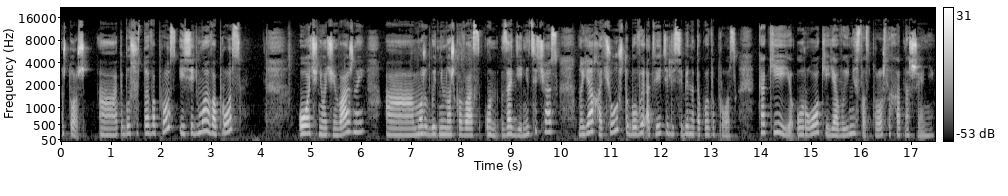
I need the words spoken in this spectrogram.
Ну что ж, это был шестой вопрос. И седьмой вопрос, очень-очень важный. А, может быть, немножко вас он заденет сейчас, но я хочу, чтобы вы ответили себе на такой вопрос. Какие уроки я вынесла с прошлых отношений?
